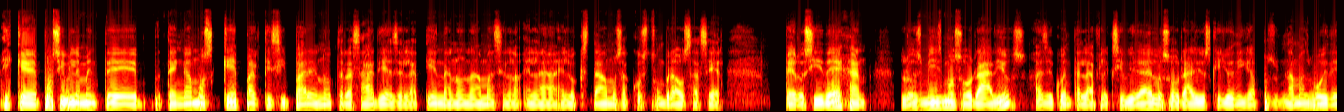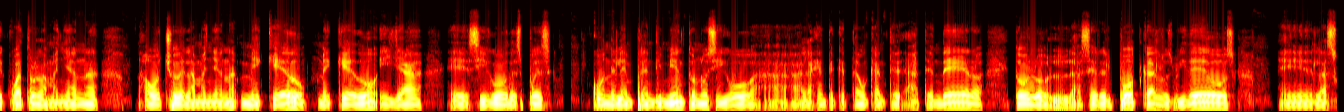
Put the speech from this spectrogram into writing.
y que posiblemente tengamos que participar en otras áreas de la tienda, no nada más en, en, lo que estábamos acostumbrados a hacer. Pero si dejan los mismos horarios, haz de cuenta la flexibilidad de los horarios, que yo diga, pues nada más voy de 4 de la mañana a 8 de la mañana, me quedo, me quedo y ya eh, sigo después con el emprendimiento, ¿no? Sigo a, la gente que tengo que atender, todo lo, hacer el podcast, los videos, eh, las,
